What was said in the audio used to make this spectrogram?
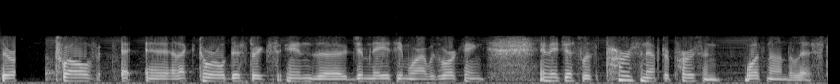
There are 12 uh, electoral districts in the gymnasium where I was working, and it just was person after person wasn't on the list.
